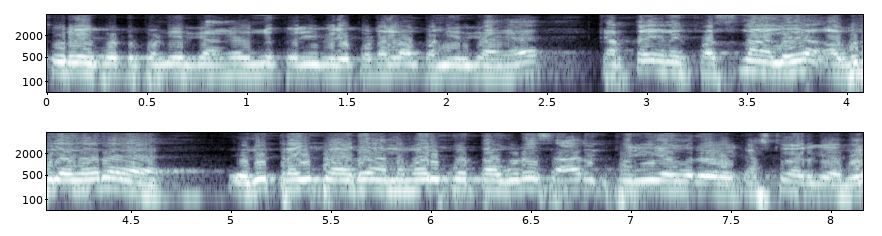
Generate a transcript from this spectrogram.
சூரிய போட்டு பண்ணிருக்காங்க இன்னும் பெரிய பெரிய படம் எல்லாம் பண்ணிருக்காங்க கரெக்டா எனக்கு ஃபர்ஸ்ட் நாள் அதுல வேற எது ட்ரைபாடு அந்த மாதிரி போட்டா கூட சாருக்கு பெரிய ஒரு கஷ்டம் இருக்காது.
